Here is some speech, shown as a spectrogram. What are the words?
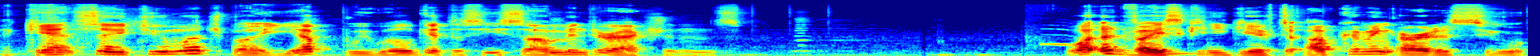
I can't say too much, but yep, we will get to see some interactions. What advice can you give to upcoming artists who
